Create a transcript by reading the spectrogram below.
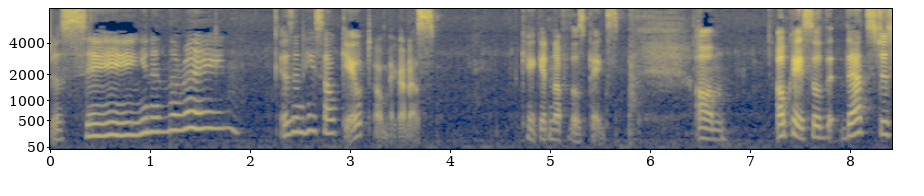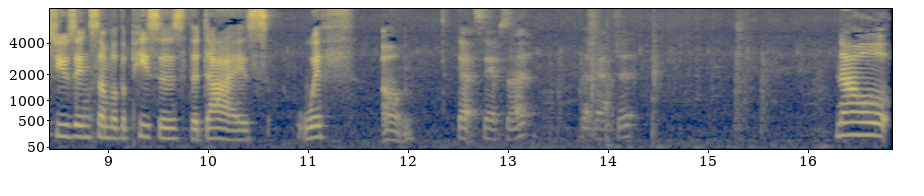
just singing in the rain. Isn't he so cute? Oh my goodness. Can't get enough of those pigs. Um, okay, so th that's just using some of the pieces, the dies, with um, that stamp set that match it. Now,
